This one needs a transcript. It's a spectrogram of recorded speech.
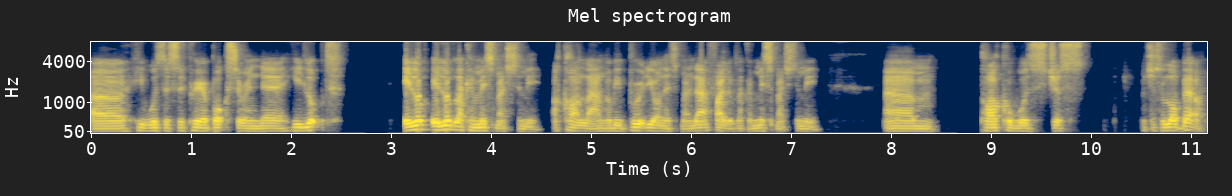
Uh, he was the superior boxer in there. He looked, it looked, it looked like a mismatch to me. I can't lie. I'm gonna be brutally honest, man. That fight looked like a mismatch to me. Um, Parker was just, just a lot better.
